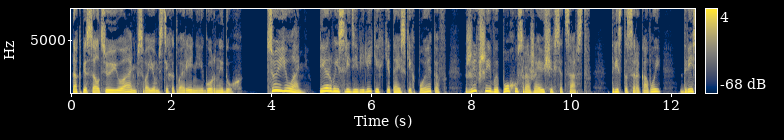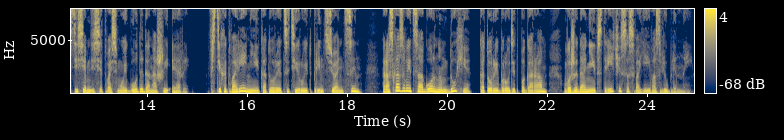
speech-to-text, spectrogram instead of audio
Так писал Цюй Юань в своем стихотворении «Горный дух». Цюй Юань — первый среди великих китайских поэтов, живший в эпоху сражающихся царств 340-278 годы до нашей эры. В стихотворении, которое цитирует принц Сюаньцин, рассказывается о горном духе, который бродит по горам в ожидании встречи со своей возлюбленной.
